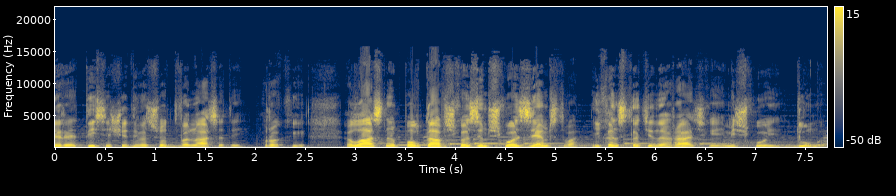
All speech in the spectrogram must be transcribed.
1906-1912 роки, власним Полтавського земського земства і Константиноградської міської думи.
